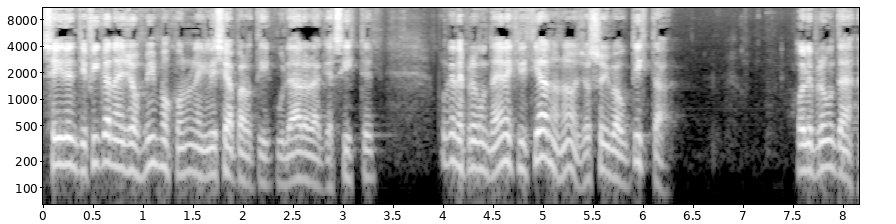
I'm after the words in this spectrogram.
se identifican a ellos mismos con una iglesia particular a la que asisten, porque les preguntan, ¿eres cristiano? No, yo soy bautista. O le preguntan,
